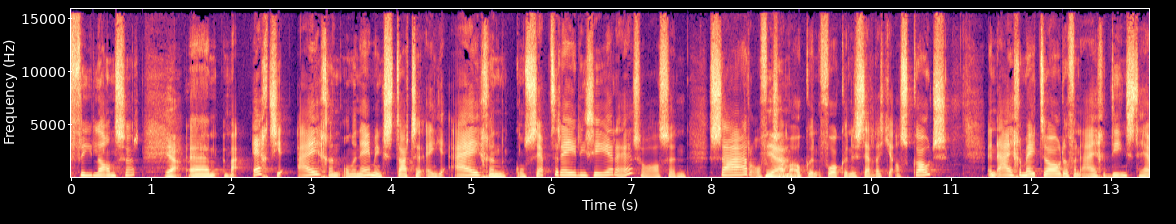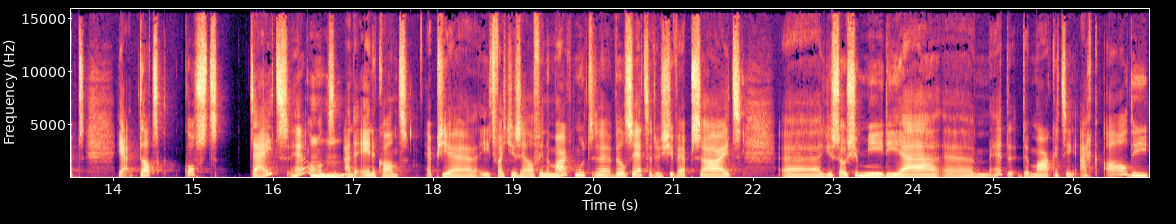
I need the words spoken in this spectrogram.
freelancer. Ja. Ehm, maar echt je eigen onderneming starten en je eigen concept realiseren, hè, zoals een SAR. Of ik Ja. zou me ook voor kunnen stellen dat je als coach een eigen methode of een eigen dienst hebt. Ja, dat kost tijd. Hè? Want aan de ene kant heb je iets wat je zelf in de markt moet, eh, wil zetten. Dus je website, eh, je social media, ehm, hè, de, de marketing. Eigenlijk al die,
